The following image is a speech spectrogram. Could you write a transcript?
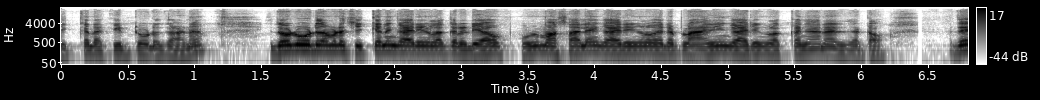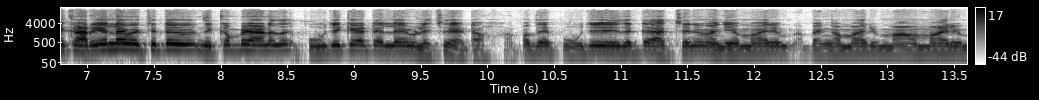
ചിക്കനൊക്കെ ഇട്ട് കൊടുക്കുകയാണ് ഇതോടുകൂടി നമ്മുടെ ചിക്കനും കാര്യങ്ങളൊക്കെ റെഡിയാവും ഫുൾ മസാലയും കാര്യങ്ങളും അതിന്റെ പ്ലാനിങ്ങും കാര്യങ്ങളൊക്കെ ഞാനായിരുന്നു കേട്ടോ. അതേ കറിയെല്ലാം വെച്ചിട്ട് നിൽക്കുമ്പോഴാണ് പൂജയ്ക്കായിട്ട് എല്ലാം വിളിച്ചത് കേട്ടോ. അപ്പോൾ അതേ പൂജ ചെയ്തിട്ട് അച്ഛനും അനിയന്മാരും പെങ്ങന്മാരും മാമന്മാരും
